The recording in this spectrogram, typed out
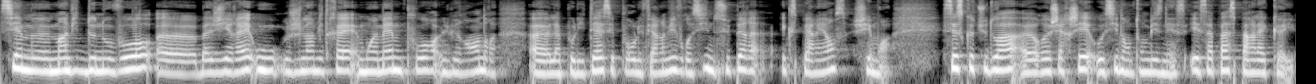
Si elle m'invite de nouveau, euh, bah, j'irai ou je l'inviterai moi-même pour lui rendre euh, la politesse et pour lui faire vivre aussi une super expérience chez moi. C'est ce que tu dois rechercher aussi dans ton business et ça passe par l'accueil.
